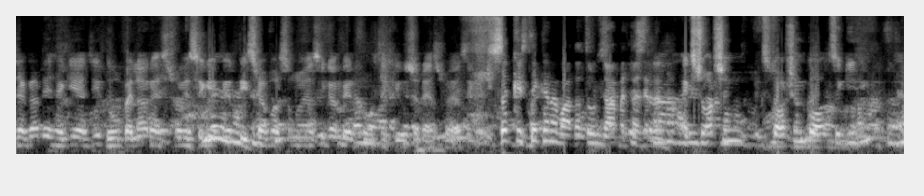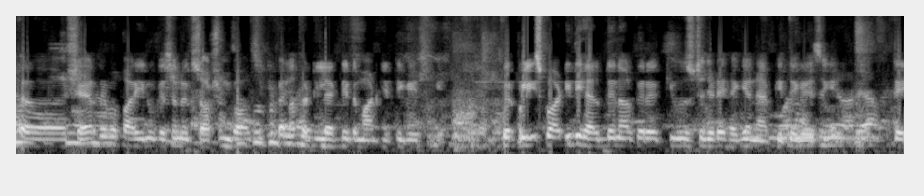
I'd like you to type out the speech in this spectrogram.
ਜਗ੍ਹਾ ਦੇ ਹੈਗੇ ਆ ਜੀ। ਦੋ ਪਹਿਲਾਂ ਅਰੈਸਟ ਹੋਏ ਸੀਗੇ ਫਿਰ ਤੀਸਰਾ ਪਰਸਨ ਹੋਇਆ ਸੀਗਾ ਫਿਰ ਫੋਰਥ ਅਕਿਊਜ਼ ਅਰੈਸਟ ਹੋਇਆ ਸੀਗਾ ਸਰ ਕਿਸ ਤਰੀਕੇ ਨਾਲ ਵਾਦਾ ਤੋਂ ਜਾਣ ਦਿੱਤਾ ਚੱਲਦਾ ਐਕਸਟੋਰਸ਼ਨ ਐਕਸਟੋਰਸ਼ਨ ਕਾਲ ਸੀਗੀ ਜੀ। ਅਹ ਸ਼ਹਿਰ ਦੇ ਵਪਾਰੀ ਨੂੰ ਕਿਸੇ ਨੂੰ ਐਕਸਟੋਰਸ਼ਨ ਕਾਲ ਸੀਗੀ। ਪਹਿਲਾਂ 30 ਲੱਖ ਦੀ ਡਿਮਾਂਡ ਕੀਤੀ ਗਈ ਸੀ ਫਿਰ ਪੁਲਿਸ ਪਾਰਟੀ ਦੀ ਹੈਲਪ ਦੇ ਨਾਲ ਫਿਰ ਅਕਿਊਜ਼ਡ ਜਿਹੜੇ ਹੈਗੇ ਨੈਪ ਕੀਤੇ ਗਏ ਸੀਗੇ। ਤੇ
